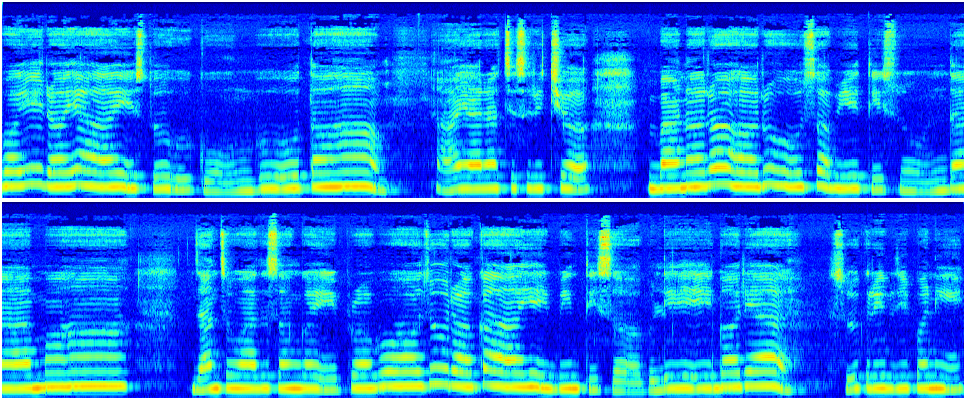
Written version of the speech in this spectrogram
भइरह्या यस्तो हुकुम भो तहाँ आया राक्षस ऋक्ष बानरहरू सब यति सुन्दा महा। जान्छौँ आजसँगै प्रभु हजुरका यही बिन्ती सबले गर्या। सुग्रीवजी पनि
